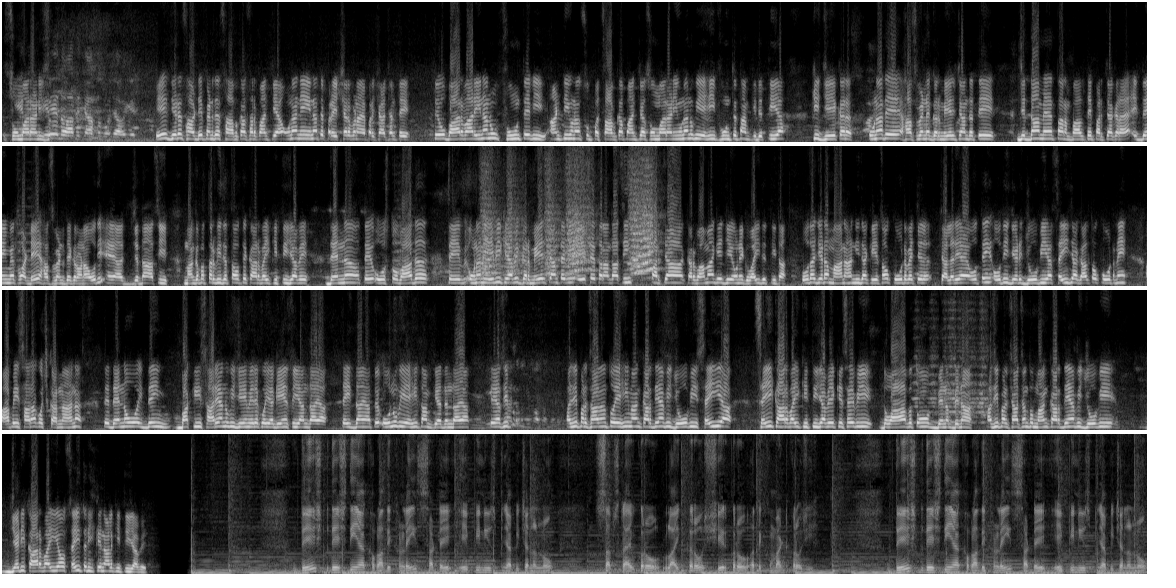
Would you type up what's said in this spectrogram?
ਸੋਮਾ ਰਾਣੀ ਕਿਹੜੇ ਦਵਾ ਤੇ 452 ਹੋਈ ਹੈ ਇਹ ਜਿਹੜੇ ਸਾਡੇ ਪਿੰਡ ਦੇ ਸਾਬਕਾ ਸਰਪੰਚ ਆ ਉਹਨਾਂ ਨੇ ਇਹਨਾਂ ਤੇ ਪ੍ਰੈਸ਼ਰ ਬਣਾਇਆ ਪ੍ਰਸ਼ਾਸਨ ਤੇ ਤੇ ਉਹ ਬਾਰ-ਬਾਰ ਇਹਨਾਂ ਨੂੰ ਫੋਨ ਤੇ ਵੀ ਆਂਟੀ ਉਹਨਾਂ ਸਾਬਕਾ ਪੰਚ ਆ ਸੋਮਾ ਰਾਣੀ ਉਹਨਾਂ ਨੂੰ ਵੀ ਇਹੀ ਫੋਨ ਤੇ ਧਮਕੀ ਦਿੱਤੀ ਆ ਕਿ ਜੇਕਰ ਉਹਨਾਂ ਦੇ ਹਸਬੰਡ ਗਰਮੇਲ ਚੰਦ ਤੇ ਜਿੱਦਾਂ ਮੈਂ ਧਰਮਪਾਲ ਤੇ ਪਰਚਾ ਕਰਾਇਆ ਇਦਾਂ ਹੀ ਮੈਂ ਤੁਹਾਡੇ ਹਸਬੰਡ ਤੇ ਕਰਾਉਣਾ। ਉਹਦੀ ਜਿੱਦਾਂ ਅਸੀਂ ਮੰਗ ਪੱਤਰ ਵੀ ਦਿੱਤਾ ਉਹ ਤੇ ਕਾਰਵਾਈ ਕੀਤੀ ਜਾਵੇ। ਦੈਨ ਤੇ ਉਸ ਤੋਂ ਬਾਅਦ ਤੇ ਉਹਨਾਂ ਨੇ ਇਹ ਵੀ ਕਿਹਾ ਵੀ ਗਰਮੇਲ ਚੰਦ ਤੇ ਵੀ ਇਸੇ ਤਰ੍ਹਾਂ ਦਾ ਅਸੀਂ ਪਰਚਾ ਕਰਵਾਵਾਂਗੇ, ਜੇ ਉਹਨੇ ਗਵਾਹੀ ਦਿੱਤੀ ਤਾਂ। ਉਹਦਾ ਜਿਹੜਾ ਮਾਨਹਾਨੀ ਦਾ ਕੇਸ ਆ, ਉਹ ਕੋਰਟ ਵਿੱਚ ਚੱਲ ਰਿਹਾ ਹੈ। ਉਹ ਤੇ ਉਹਦੀ ਜਿਹੜੀ ਜੋ ਵੀ ਆ, ਸਹੀ ਜਾਂ ਗਲਤ, ਉਹ ਕੋਰਟ ਨੇ ਆਪ ਹੀ ਸਾਰਾ ਕੁਝ ਕਰਨਾ ਹੈ ਨਾ ਤੇ ਦੈਨ ਉਹ ਇਦਾਂ ਹੀ ਬਾਕੀ ਸਾਰਿਆਂ ਨੂੰ ਵੀ ਜੇ ਮੇਰੇ ਕੋਈ ਅਗੇਂਸਟ ਜਾਂਦਾ ਆ ਤੇ ਇਦਾਂ ਆ, ਤੇ ਉਹਨੂੰ ਵੀ ਇਹੀ ਧਮਕੀਆਂ ਦਿੰਦਾ ਆ। ਤੇ ਅਸੀਂ ਅਸੀਂ ਪ੍ਰਸ਼ਾਸਨ ਤੋਂ ਇਹੀ ਮੰਗ ਕਰਦੇ ਹਾਂ ਵੀ ਜੋ ਵੀ ਸਹੀ ਆ, ਸਹੀ ਕਾਰਵਾਈ ਕੀਤੀ ਜਾਵੇ, ਕਿਸੇ ਵੀ ਦਬਾਅ ਤੋਂ ਬਿਨ ਬਿਨਾ ਅਸੀਂ ਪ੍ਰਸ਼ਾਸਨ ਤੋਂ ਮੰਗ ਕਰਦੇ ਹਾਂ ਵੀ ਜੋ ਵੀ ਜਿਹੜੀ ਕਾਰਵਾਈ ਆ, ਉਹ ਸਹੀ ਤਰੀਕੇ ਨਾਲ ਕੀਤੀ ਜਾਵੇ। ਦੇਸ਼ ਵਿਦੇਸ਼ ਦੀਆਂ ਖਬਰਾਂ ਦੇਖਣ ਲਈ ਸਾਡੇ ਏਪੀ ਨਿਊਜ਼ ਪੰਜਾਬੀ ਚੈਨਲ ਨੂੰ ਸਬਸਕ੍ਰਾਈਬ ਕਰੋ, ਲਾਈਕ ਕਰੋ, ਸ਼ੇਅਰ ਕਰੋ ਅਤੇ ਕਮੈਂਟ ਕਰੋ ਜੀ। ਦੇਸ਼ ਵਿਦੇਸ਼ ਦੀਆਂ ਖਬਰਾਂ ਦੇਖਣ ਲਈ ਸਾਡੇ ਏਪੀ ਨਿਊਜ਼ ਪੰਜਾਬੀ ਚੈਨਲ ਨੂੰ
